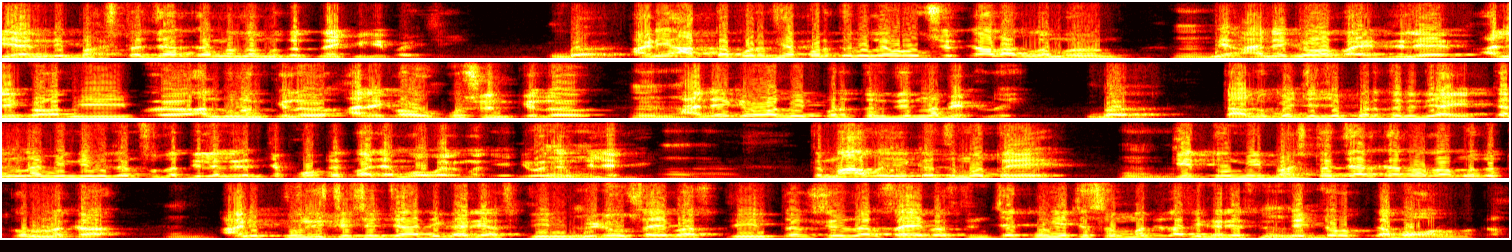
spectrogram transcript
यांनी भ्रष्टाचार करण्याला मदत नाही केली पाहिजे. बरं. आणि आता परत ह्या एवढा उशीर का लागला मग. मी अनेक वेळा बाईट दिलेत अनेक वेळा मी आंदोलन केलं अनेक वेळा उपोषण केलं. अनेक वेळा मी प्रतिनिधींना भेटलोय. बरं. तालुक्याचे जे प्रतिनिधी आहेत त्यांना मी निवेदन सुद्धा दिलेले त्यांचे फोटो आहेत माझ्या मोबाईल मध्ये निवेदन दिलेले. तर माझं एकच मत आहे. की तुम्ही भ्रष्टाचार करणारा मदत करू नका. आणि पोलीस स्टेशनचे अधिकारी असतील बीडीओ साहेब असतील तहसीलदार साहेब असतील जे कोणी याचे संबंधित अधिकारी असतील त्यांच्यावर दबाव आणू नका.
